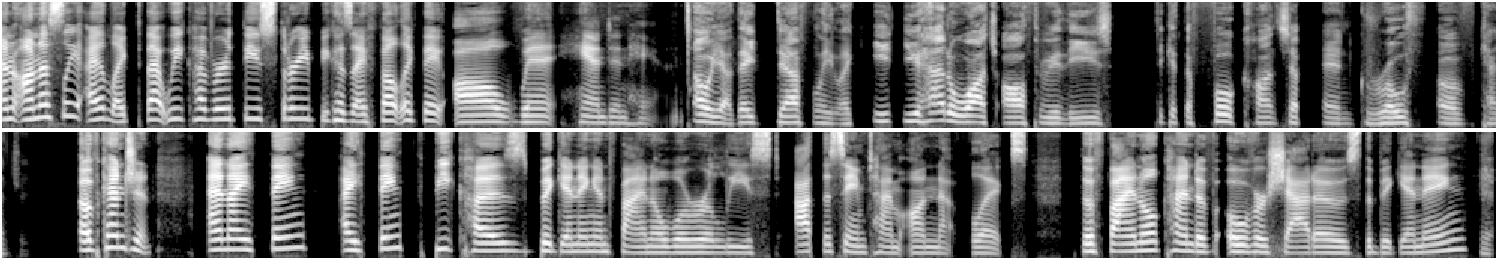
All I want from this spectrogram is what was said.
And honestly, I liked that we covered these three because I felt like they all went hand in hand. oh yeah, they definitely like you had to watch all three of these to get the full concept and growth of Kenshin. of Kenshin. And I think I think because beginning and final were released at the same time on Netflix, the final kind of overshadows the beginning Yeah.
